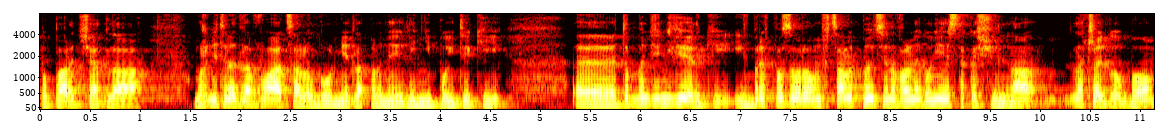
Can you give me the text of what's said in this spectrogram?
poparcia dla, może nie tyle dla władz, ale ogólnie dla pewnej linii polityki, to będzie niewielki. I wbrew pozorom wcale pozycja Nawalnego nie jest taka silna. Dlaczego? Bo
